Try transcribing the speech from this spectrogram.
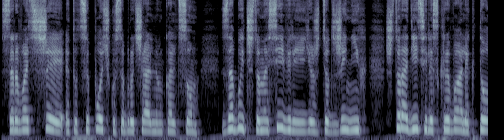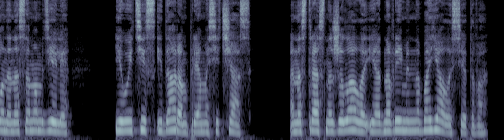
Сорвать с шеи эту цепочку с обручальным кольцом, забыть, что на севере ее ждет жених, что родители скрывали, кто она на самом деле, и уйти с Идаром прямо сейчас. Она страстно желала и одновременно боялась этого.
